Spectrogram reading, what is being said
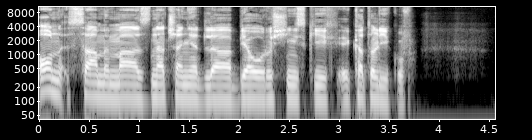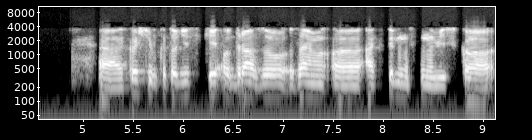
on sam ma znaczenie dla białorusińskich katolików? Kościół katolicki od razu zajął aktywne stanowisko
